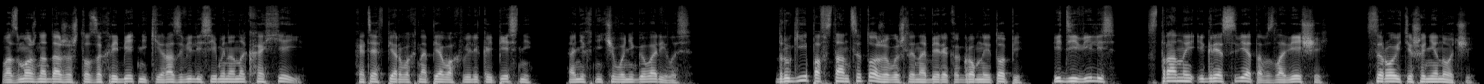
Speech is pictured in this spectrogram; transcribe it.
Возможно даже, что захребетники развились именно на Кхахей, хотя в первых напевах Великой Песни о них ничего не говорилось. Другие повстанцы тоже вышли на берег огромной топи и дивились странной игре света в зловещей, сырой тишине ночи.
